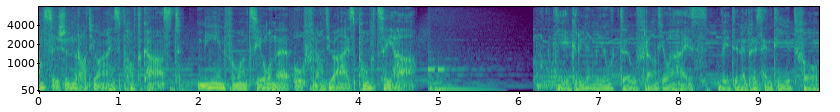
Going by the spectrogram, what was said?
Das ist ein Radio 1 Podcast. Mehr Informationen auf radio1.ch. Die grünen Minuten auf Radio 1 werden präsentiert von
